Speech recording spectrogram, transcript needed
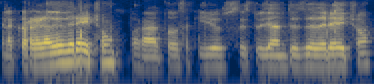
en la carrera de Derecho, para todos aquellos estudiantes de Derecho,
